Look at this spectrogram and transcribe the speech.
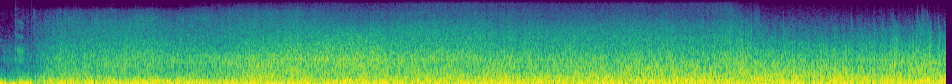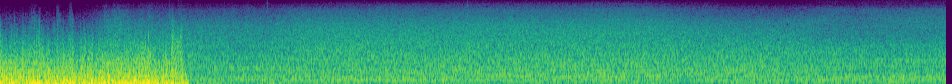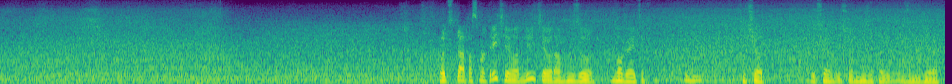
Вот сюда посмотрите, вон, видите, вот там внизу много этих течет. И все еще ниже вверх.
